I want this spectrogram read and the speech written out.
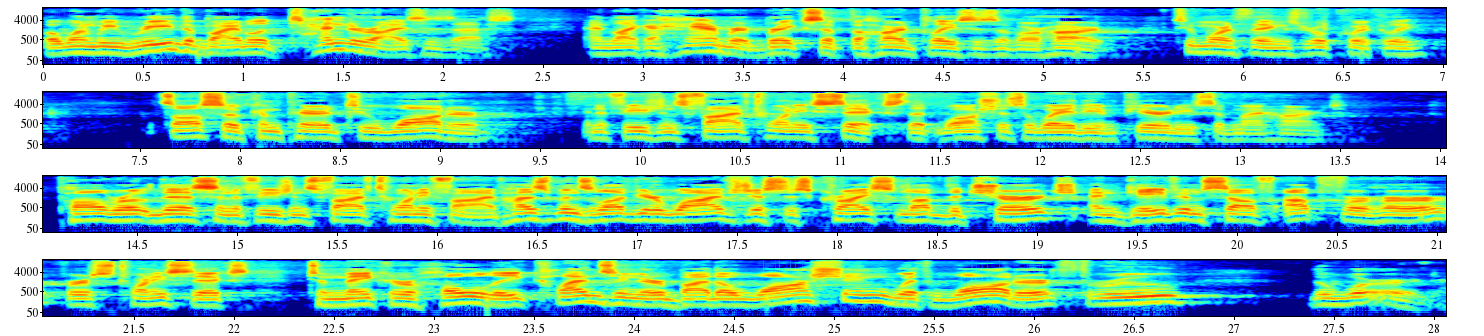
But when we read the Bible, it tenderizes us. And like a hammer, it breaks up the hard places of our heart. Two more things, real quickly. It's also compared to water in Ephesians 5:26 that washes away the impurities of my heart. Paul wrote this in Ephesians 5:25, "Husbands love your wives just as Christ loved the church and gave himself up for her," verse 26, "to make her holy, cleansing her by the washing with water through the word."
